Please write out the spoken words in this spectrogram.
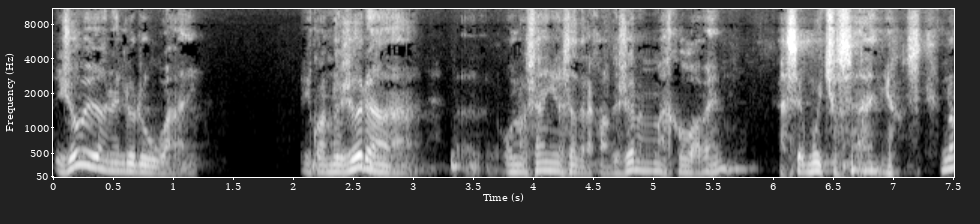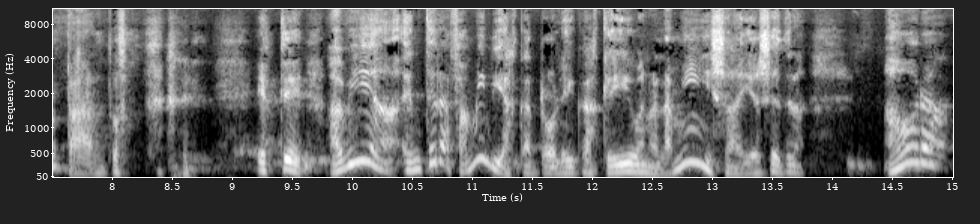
Yo vivo en el Uruguay, y cuando yo era, unos años atrás, cuando yo era más joven, hace muchos años, no tanto, este, había enteras familias católicas que iban a la misa y etcétera. Ahora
